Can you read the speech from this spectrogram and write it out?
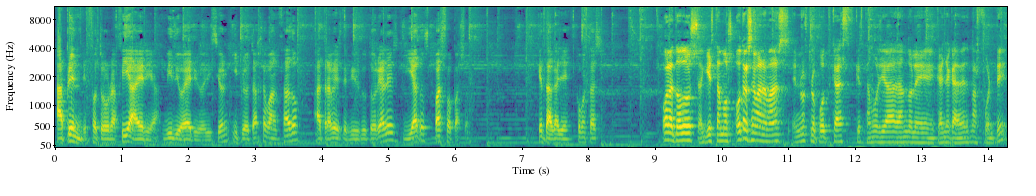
Aprende fotografía aérea, vídeo aéreo, edición y pilotaje avanzado a través de videotutoriales guiados paso a paso. ¿Qué tal, Calle? ¿Cómo estás? Hola a todos, aquí estamos otra semana más en nuestro podcast que estamos ya dándole caña cada vez más fuerte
